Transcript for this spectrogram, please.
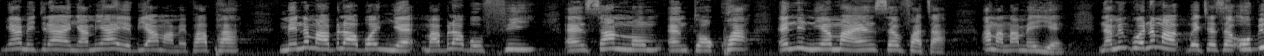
mea megyina ha nyame ayɛ bi ama me papa me ne nyɛ mabrabɔ fi ɛnsa nom ɛntɔkwa ne nneɛma a ɛnsɛ fata ana na meyɛ na me ne ma ɛkyɛ sɛ obi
